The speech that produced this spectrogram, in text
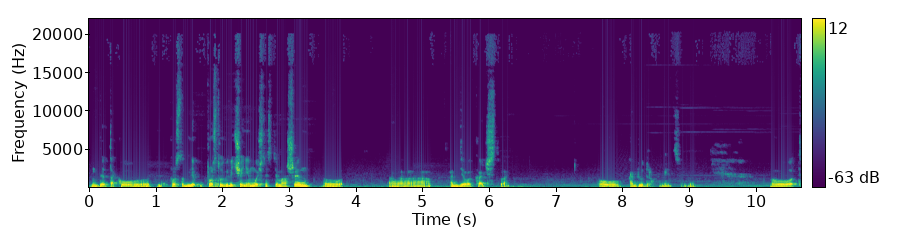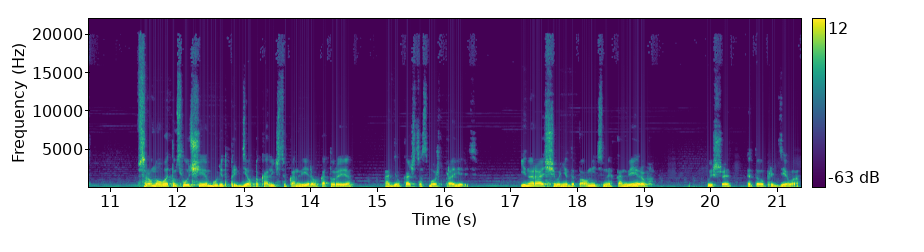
для такого просто для просто увеличения мощности машин вот, э, отдела качества у компьютеров имеется в виду. Вот. Все равно в этом случае будет предел по количеству конвейеров, которые отдел качества сможет проверить. И наращивание дополнительных конвейеров выше этого предела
